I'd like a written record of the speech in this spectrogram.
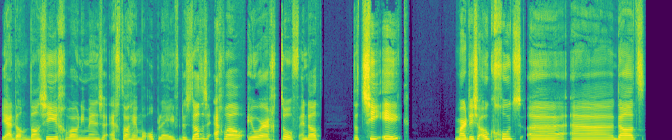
ja, dan, dan zie je gewoon die mensen echt al helemaal opleven. Dus dat is echt wel heel erg tof. En dat, dat zie ik. Maar het is ook goed uh, uh, dat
